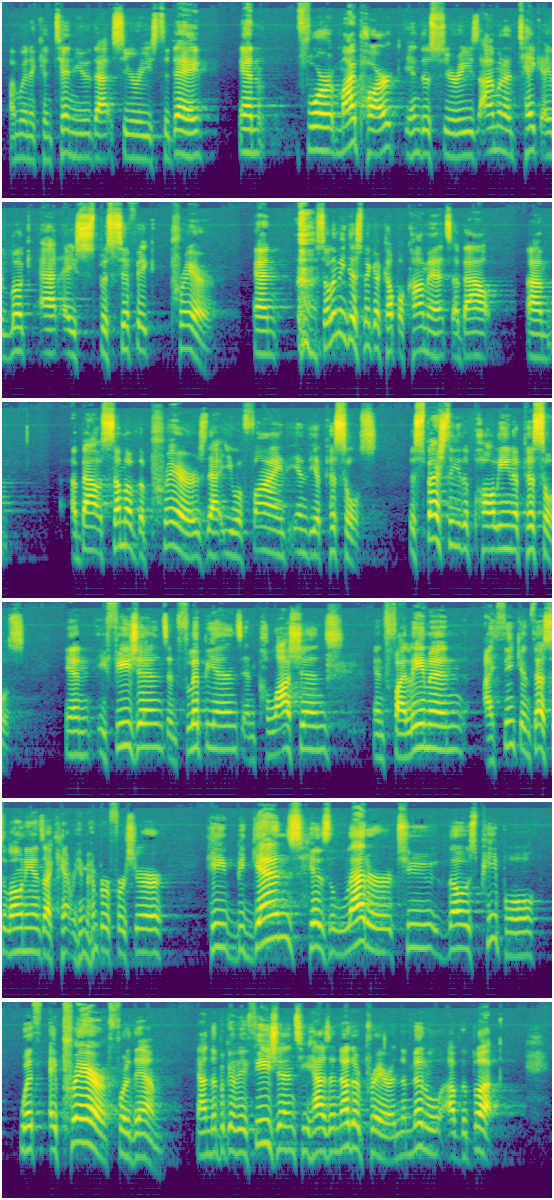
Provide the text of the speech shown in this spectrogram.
I'm going to continue that series today. And for my part in this series, I'm going to take a look at a specific prayer. And so let me just make a couple comments about, um, about some of the prayers that you will find in the epistles especially the Pauline epistles in Ephesians and Philippians and Colossians and Philemon, I think in Thessalonians, I can't remember for sure. He begins his letter to those people with a prayer for them. Now, in the book of Ephesians, he has another prayer in the middle of the book.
